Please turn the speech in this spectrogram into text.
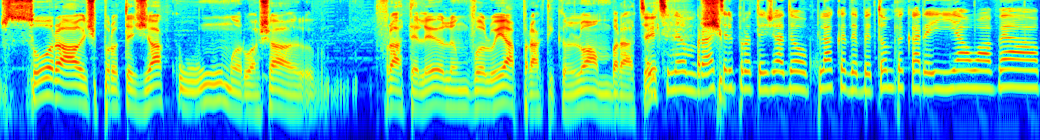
sora își proteja cu umărul așa fratele, îl învăluia practic, îl lua în brațe. Îl ținea în brațe, și... îl proteja de o placă de beton pe care ea o avea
